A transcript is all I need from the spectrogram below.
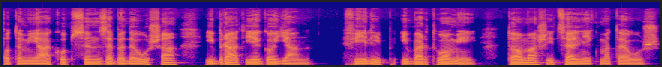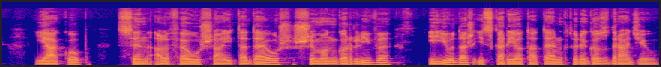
potem Jakub, syn Zebedeusza, i brat jego Jan Filip i Bartłomiej, Tomasz i celnik Mateusz, Jakub, syn Alfeusza i Tadeusz, Szymon Gorliwy i Judasz Iskariota, ten, który go zdradził.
